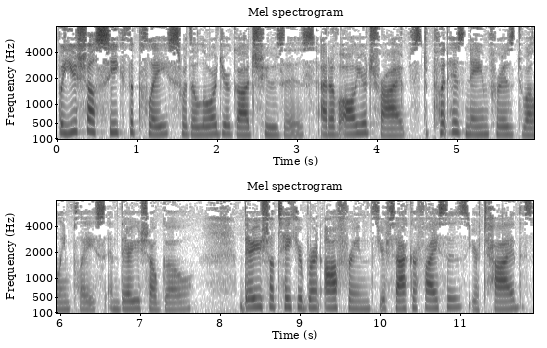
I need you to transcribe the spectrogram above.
But you shall seek the place where the Lord your God chooses, out of all your tribes, to put his name for his dwelling place, and there you shall go. There you shall take your burnt offerings, your sacrifices, your tithes,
